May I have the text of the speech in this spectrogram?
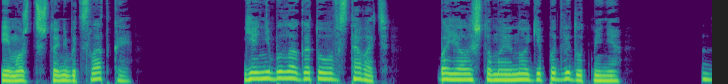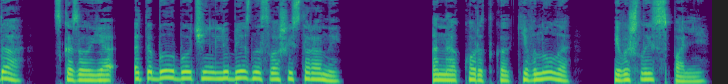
«И, может, что-нибудь сладкое?» Я не была готова вставать, боялась, что мои ноги подведут меня. «Да», — сказала я, — «это было бы очень любезно с вашей стороны». Она коротко кивнула и вышла из спальни.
